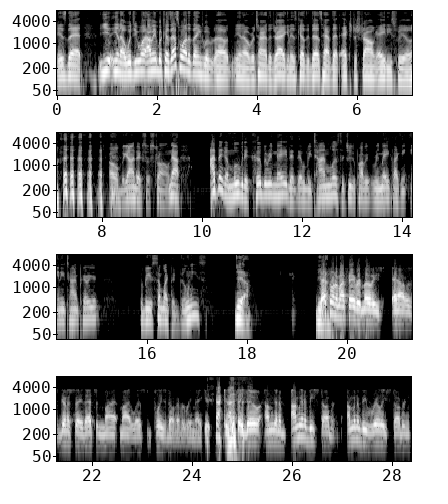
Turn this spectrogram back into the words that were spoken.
is that you you know would you want? I mean, because that's one of the things with uh, you know Return of the Dragon is because it does have that extra strong '80s feel. Oh, beyond extra strong. Now, I think a movie that could be remade that, that would be timeless that you could probably remake like in any time period would be something like The Goonies. Yeah. Yeah. That's one of my favorite movies, and I was gonna say that's in my my list. Please don't ever remake it because if they do, I'm gonna I'm gonna be stubborn. I'm gonna be really stubborn,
